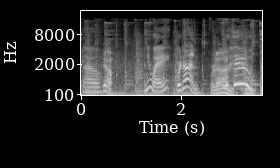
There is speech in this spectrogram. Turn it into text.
So, Yeah. anyway, we're done. We're done. Woohoo!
